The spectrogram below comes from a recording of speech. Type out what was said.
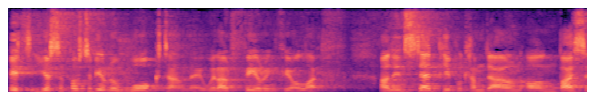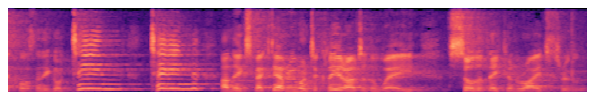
It's, you're supposed to be able to walk down there without fearing for your life. And instead, people come down on bicycles and they go ting, ting, and they expect everyone to clear out of the way so that they can ride through.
